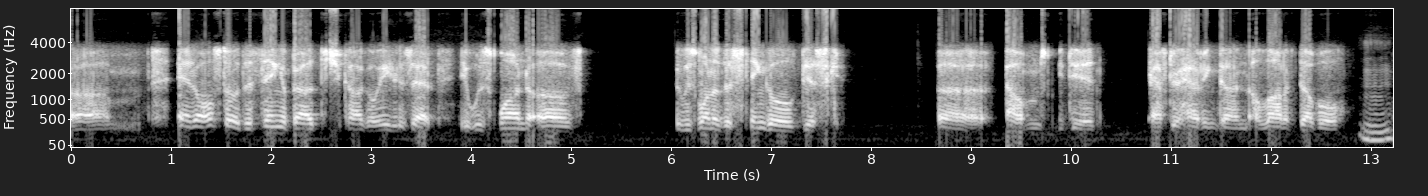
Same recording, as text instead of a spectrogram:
Um, and also the thing about the Chicago Eight is that it was one of it was one of the single disc uh, albums we did after having done a lot of double Mhm.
